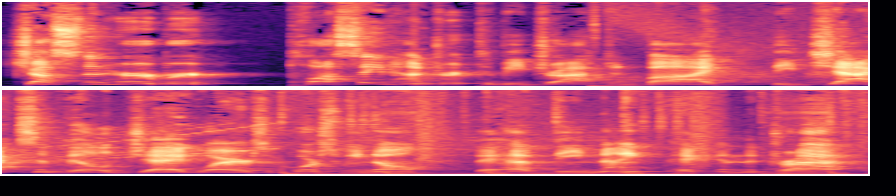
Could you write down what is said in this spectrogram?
Justin Herbert plus 800 to be drafted by the Jacksonville Jaguars. Of course, we know they have the ninth pick in the draft,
